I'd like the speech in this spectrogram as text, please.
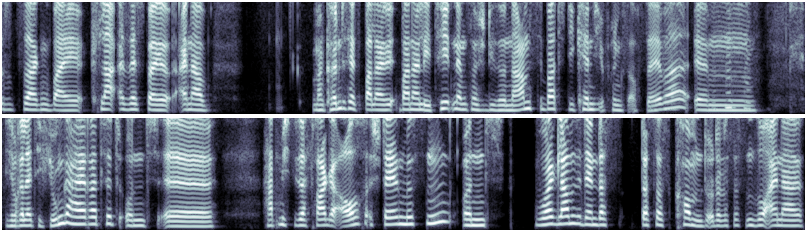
sozusagen bei, selbst bei einer, man könnte es jetzt Banalität nennen, zum Beispiel diese Namensdebatte, die kenne ich übrigens auch selber. Ähm, ich habe relativ jung geheiratet und äh, habe mich dieser Frage auch stellen müssen. Und woher glauben Sie denn, dass, dass das kommt oder dass das in so einer,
